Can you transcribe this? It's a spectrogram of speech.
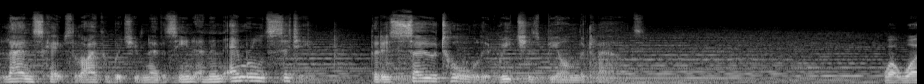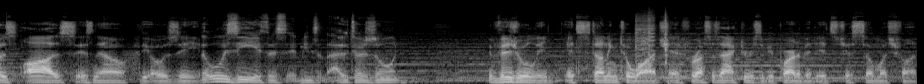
landscapes the like of which you've never seen, and an emerald city that is so tall it reaches beyond the clouds. What was Oz is now the OZ. The OZ is this, it means the outer zone. Visually, it's stunning to watch, and for us as actors to be part of it, it's just so much fun.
